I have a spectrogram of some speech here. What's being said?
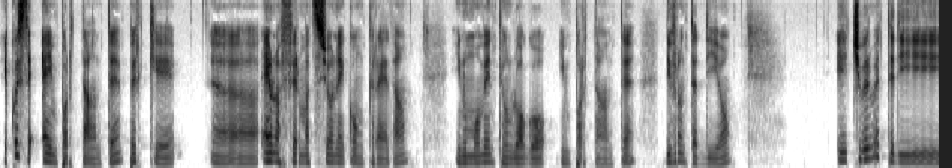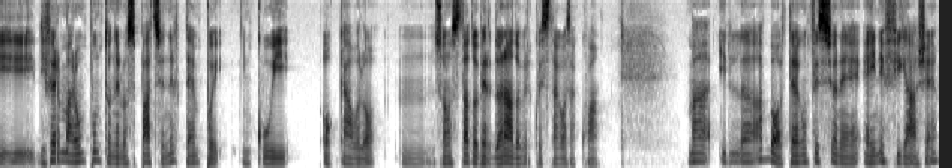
E questo è importante perché eh, è un'affermazione concreta in un momento e un luogo importante di fronte a Dio e ci permette di, di fermare un punto nello spazio e nel tempo in cui, oh cavolo, mh, mm, sono stato perdonato per questa cosa qua. Ma il, a volte la confessione è inefficace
